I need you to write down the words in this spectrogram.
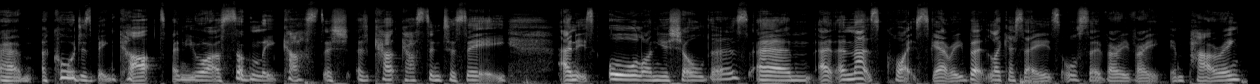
um, a cord has been cut and you are suddenly cast, a, cast into sea and it's all on your shoulders. Um, and, and, that's quite scary. But like I say, it's also very, very empowering.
